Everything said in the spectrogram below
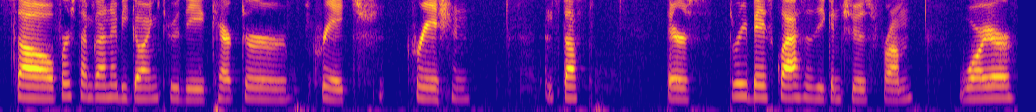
So first I'm going to be going through the character create creation and stuff. There's three base classes you can choose from, Warrior,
